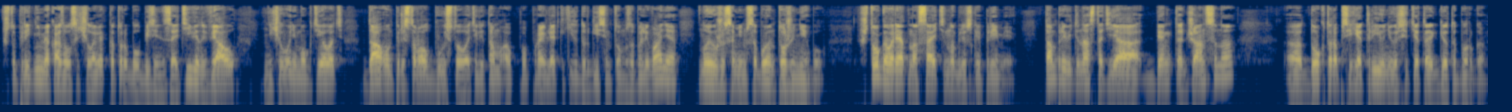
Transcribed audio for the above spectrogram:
Что перед ними оказывался человек, который был безинициативен, вял, ничего не мог делать. Да, он переставал буйствовать или там а, проявлять какие-то другие симптомы заболевания, но и уже самим собой он тоже не был. Что говорят на сайте Нобелевской премии? Там приведена статья Бенгта Джансона, э, доктора психиатрии университета Гетеборга.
